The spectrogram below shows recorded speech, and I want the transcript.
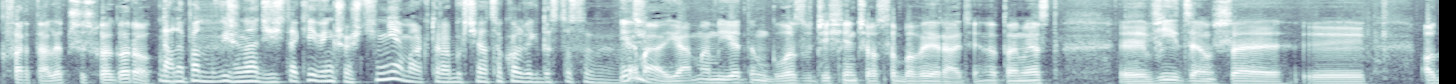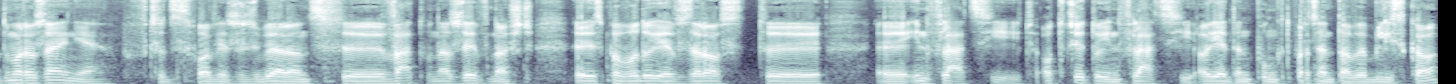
kwartale przyszłego roku. Ale pan mówi, że na dziś takiej większości nie ma, która by chciała cokolwiek dostosowywać. Nie ma. Ja mam jeden głos w dziesięcioosobowej radzie, natomiast y, widzę, że y, odmrożenie w cudzysłowie rzecz biorąc, y, VAT-u na żywność y, spowoduje wzrost y, inflacji, czy odczytu inflacji o jeden punkt procentowy blisko,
